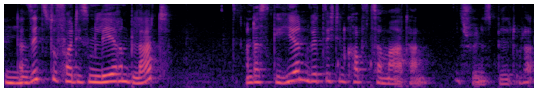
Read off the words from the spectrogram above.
Mhm. Dann sitzt du vor diesem leeren Blatt und das Gehirn wird sich den Kopf zermartern. Ein schönes Bild, oder?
